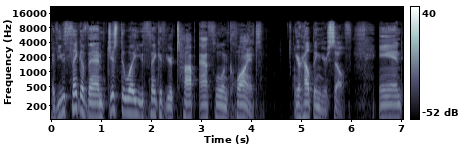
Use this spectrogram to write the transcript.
if you think of them just the way you think of your top affluent clients, you're helping yourself. And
